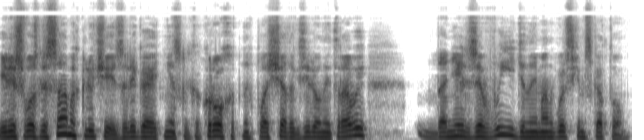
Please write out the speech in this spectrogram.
и лишь возле самых ключей залегает несколько крохотных площадок зеленой травы, да нельзя выеденной монгольским скотом.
